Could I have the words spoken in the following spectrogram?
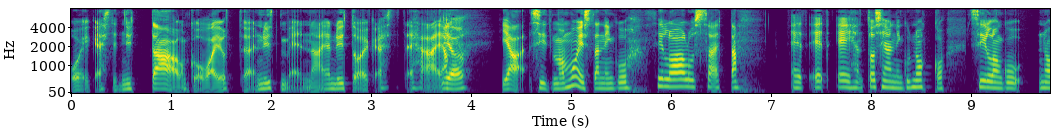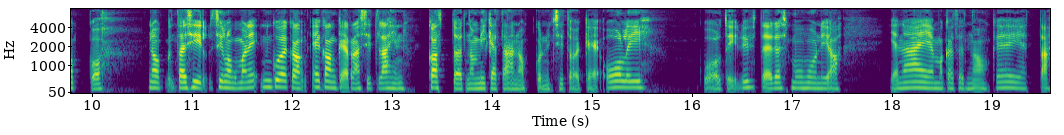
oikeasti, nyt tämä on kova juttu ja nyt mennään ja nyt oikeasti tehdään. Ja, ja sitten mä muistan niin kuin silloin alussa, että et, et, eihän tosiaan niin kuin Nokko, silloin kun Nokko No, tai silloin kun mä niin kuin ekan, ekan kerran sitten lähdin katsoa, että no mikä tämä nokko nyt sitten oikein oli, kun oltiin yhteydessä muhun ja ja näin. Ja mä katsoin, että no okei, että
